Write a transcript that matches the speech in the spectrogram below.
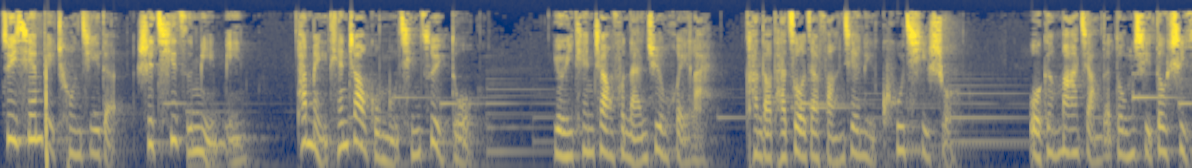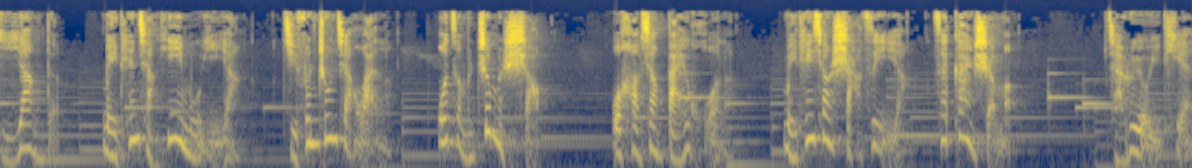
最先被冲击的是妻子敏敏，她每天照顾母亲最多。有一天，丈夫南俊回来。看到她坐在房间里哭泣，说：“我跟妈讲的东西都是一样的，每天讲一模一样，几分钟讲完了，我怎么这么少？我好像白活了，每天像傻子一样在干什么？假如有一天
